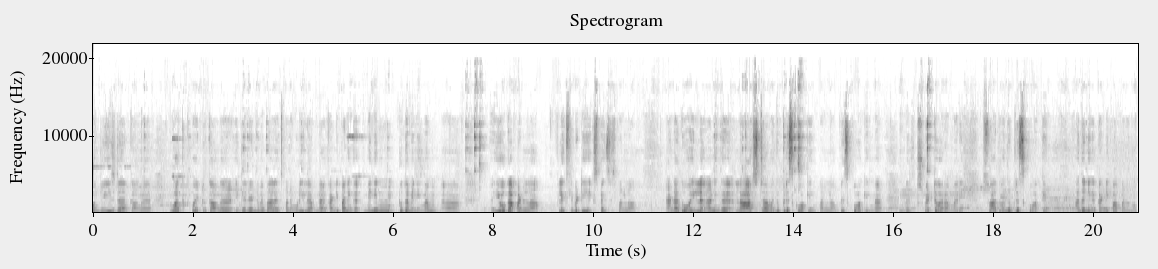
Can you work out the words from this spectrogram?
கொஞ்சம் ஏஜ்டாக இருக்காங்க ஒர்க்குக்கு போயிட்டுருக்காங்க இது ரெண்டுமே பேலன்ஸ் பண்ண முடியல அப்படின்னா கண்டிப்பாக நீங்கள் minimum to the minimum yoga பண்ணலாம். ஃப்ளெக்சிபிலிட்டி எக்ஸசைசஸ் பண்ணலாம். அண்ட் அதுவும் இல்லைன்னா நீங்கள் லாஸ்ட்டாக வந்து பிரிஸ்க் வாக்கிங் பண்ணலாம். பிரிஸ்க் வாக்கிங்னா உங்களுக்கு ஸ்வெட்டு வர மாதிரி. ஸோ அது வந்து பிரிஸ்க் வாக்கிங் அது நீங்கள் கண்டிப்பாக பண்ணணும்.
